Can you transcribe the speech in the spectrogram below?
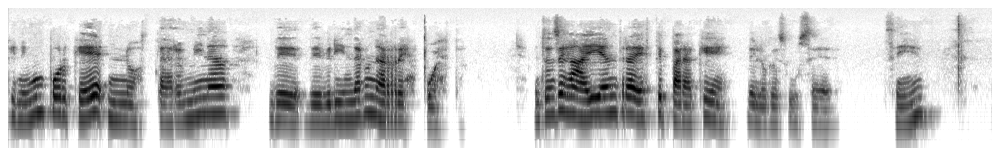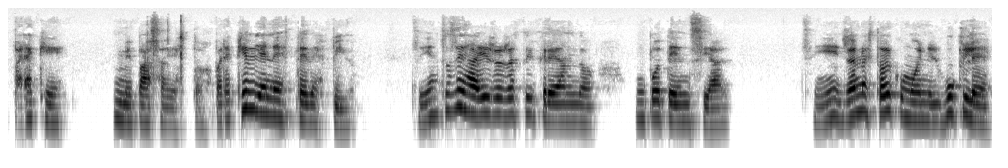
que ningún por qué nos termina de, de brindar una respuesta. Entonces ahí entra este para qué de lo que sucede. ¿sí? ¿Para qué me pasa esto? ¿Para qué viene este despido? ¿Sí? Entonces ahí yo ya estoy creando un potencial. ¿sí? Ya no estoy como en el bucle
